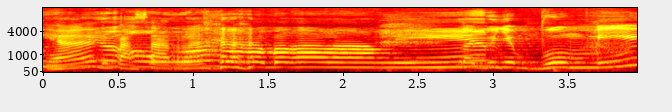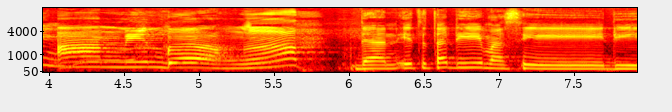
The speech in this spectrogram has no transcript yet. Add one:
ya di pasar. Allah, ya Alamin. Lagunya booming Amin banget. Dan itu tadi masih di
